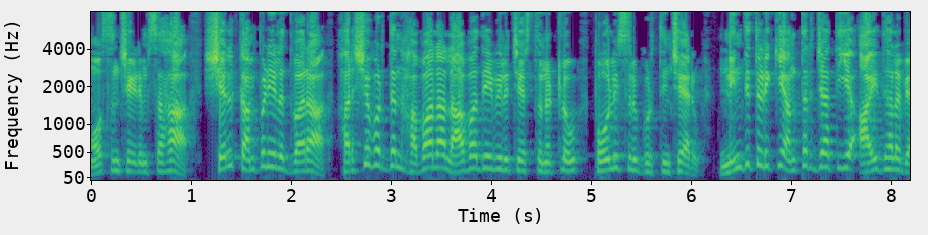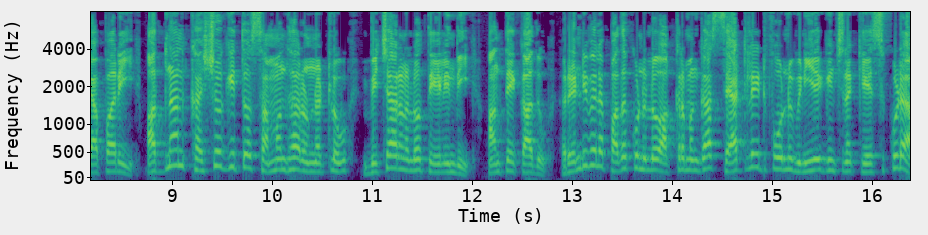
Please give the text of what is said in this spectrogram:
మోసం చేయడం సహా షెల్ కంపెనీల ద్వారా హర్షవర్ధన్ హవాలా లావాదేవీలు చేస్తున్నట్లు పోలీసులు గుర్తించారు. నిందితుడికి అంతర్జాతీయ ఆయుధాల వ్యాపారి అద్నాన్ ఖషోగితో సంబంధాలున్నట్లు విచారణలో తేలింది. అంతేకాదు రెండు వేల పదకొండులో అక్రమంగా శాటిలైట్ ఫోన్ను వినియోగించిన కేసు కూడా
